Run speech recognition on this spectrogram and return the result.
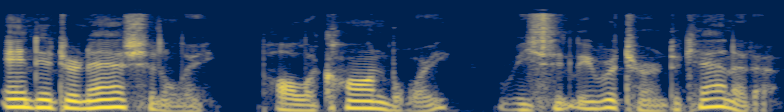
and internationally. Paula Conboy recently returned to Canada.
